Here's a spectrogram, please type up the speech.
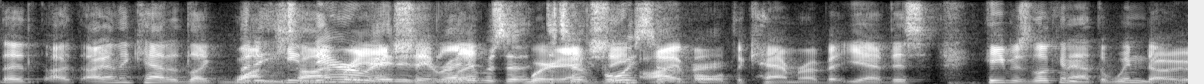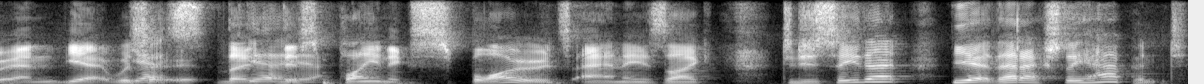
uh, I I only counted like one he time where he narrated actually it, right? It was a- where he a actually voiceover. eyeballed the camera. But yeah, this he was looking out the window, and yeah, it was Yes. the, Yeah, this yeah. plane explodes, and he's like, "Did you see that? Yeah, that actually happened."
